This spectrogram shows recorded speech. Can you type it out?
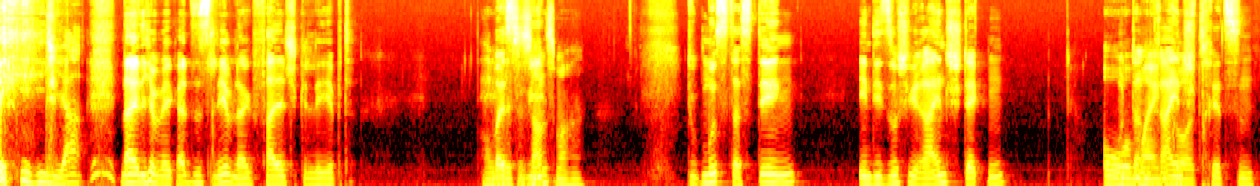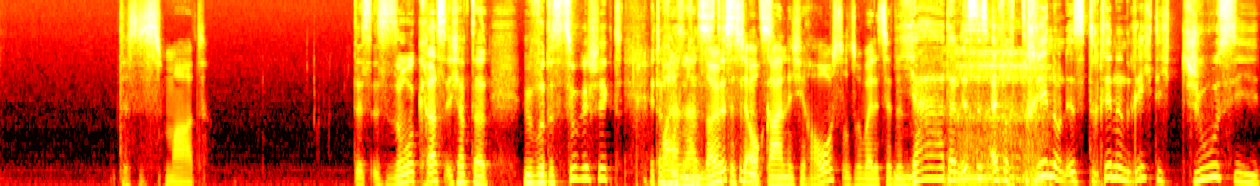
ja. Nein, ich habe mein ganzes Leben lang falsch gelebt. Hey, wie Weißt willst du es sonst machen? Du musst das Ding in die Sushi reinstecken Oh und dann mein Gott, reinspritzen. das ist smart. Das ist so krass. Ich habe da, mir wurde es zugeschickt. Ich dachte Boah, dann, so, dann läuft das ja auch gar nicht raus und so, weil das ja dann. Ja, dann ist es einfach drin und ist drinnen richtig juicy.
